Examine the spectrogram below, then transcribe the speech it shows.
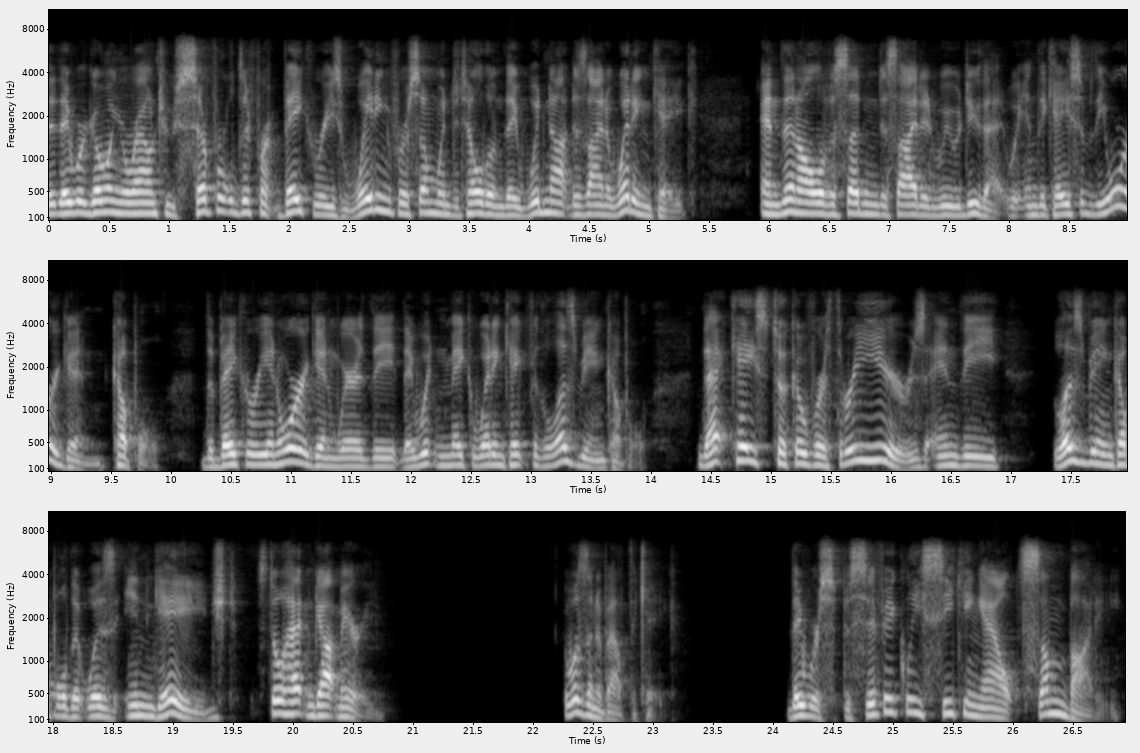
That they were going around to several different bakeries waiting for someone to tell them they would not design a wedding cake and then all of a sudden decided we would do that. In the case of the Oregon couple, the bakery in Oregon where the they wouldn't make a wedding cake for the lesbian couple, that case took over three years, and the lesbian couple that was engaged still hadn't got married. It wasn't about the cake. They were specifically seeking out somebody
